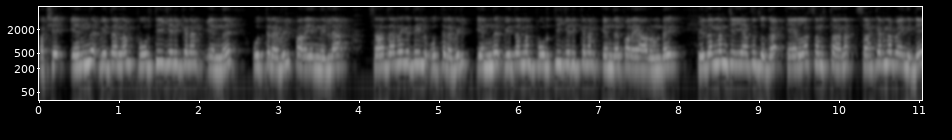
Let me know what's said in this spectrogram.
പക്ഷേ എന്ന് വിതരണം പൂർത്തീകരിക്കണം എന്ന് ഉത്തരവിൽ പറയുന്നില്ല. സാധാരണഗതിയിൽ ഉത്തരവിൽ എന്ന് വിതരണം പൂർത്തീകരിക്കണം എന്ന് പറയാറുണ്ട്. വിതരണം ചെയ്യാത്ത തുക കേരള സംസ്ഥാന സഹകരണ ബാങ്കിന്റെ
